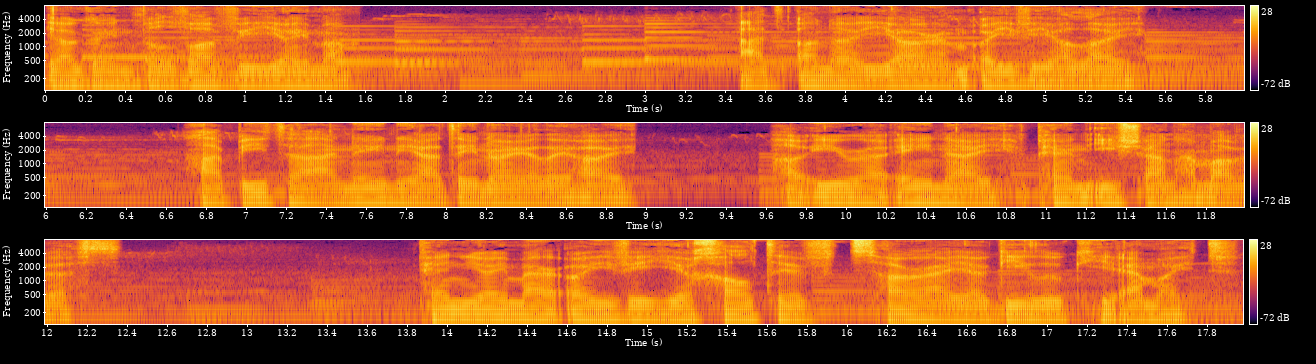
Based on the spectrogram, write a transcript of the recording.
jagain bilvavi yoimam. Ad anna yaram oivi alai. Ha penjoi mar oivi je chaltiv tsara ya gilu ki emoit.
